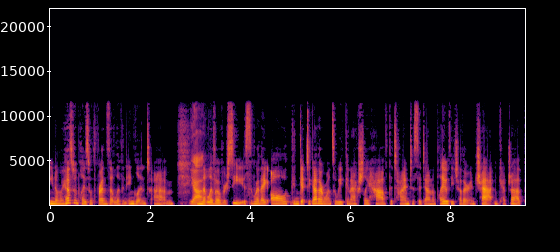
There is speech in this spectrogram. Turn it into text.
you know, my husband plays with friends that live in England. Um, Yeah. and that live overseas where they all can get together once a week and actually have the time to sit down and play with each other and chat and catch up.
